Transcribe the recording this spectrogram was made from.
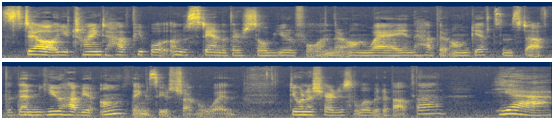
still you're trying to have people understand that they're so beautiful in their own way and they have their own gifts and stuff but then you have your own things you struggle with do you want to share just a little bit about that? Yeah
